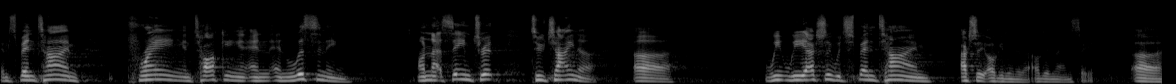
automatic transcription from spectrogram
and spend time praying and talking and, and listening. On that same trip to China, uh, we, we actually would spend time. Actually, I'll get into that. I'll get into that in a second. Uh,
